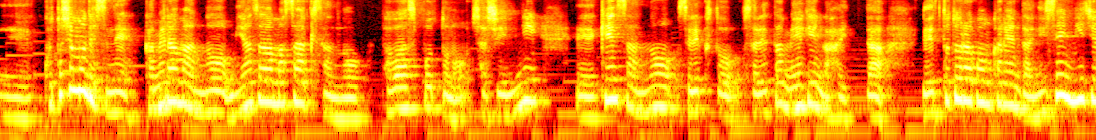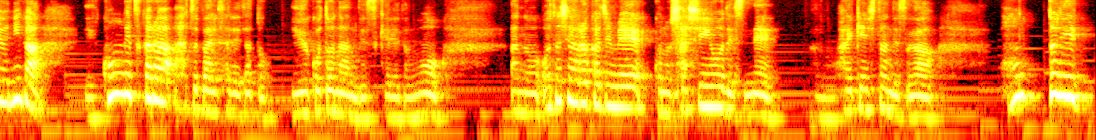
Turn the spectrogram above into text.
えー、今年もですねカメラマンの宮沢正明さんのパワースポットの写真に、えー、ケンさんのセレクトされた名言が入ったレッドドラゴンカレンダー2022が、えー、今月から発売されたということなんですけれどもあの私あらかじめこの写真をですねあの拝見したんですが本当に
